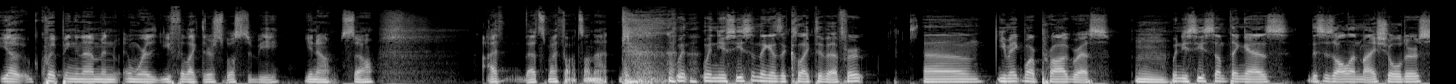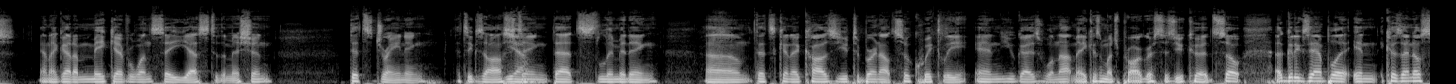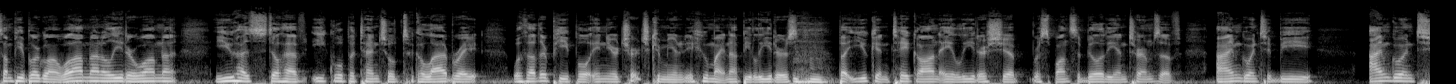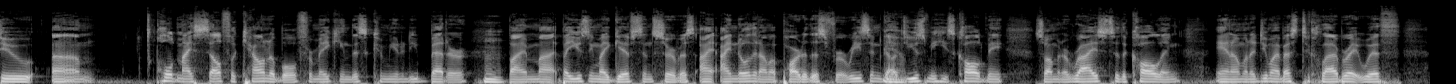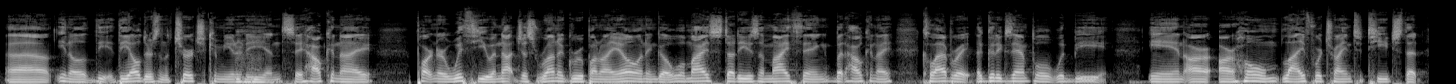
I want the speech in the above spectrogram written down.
you know equipping them and, and where you feel like they're supposed to be you know so i that's my thoughts on that when when you see something as a collective effort, um, you make more progress. When you see something as this is all on my shoulders and I got to make everyone say yes to the mission, that's draining. It's exhausting. That's limiting. Um, that's going to cause you to burn out so quickly, and you guys will not make as much progress as you could. So, a good example in because I know some people are going, "Well, I'm not a leader. Well, I'm not." You has still have equal potential to collaborate with other people in your church community who might not be leaders, but you can take on a leadership responsibility in terms of I'm going to be, I'm going to. Um, hold myself accountable for making this community better by my by using my gifts and service. I, I know that I'm a part of this for a reason. God's Yeah. used me, He's called me, so I'm going to rise to the calling, and I'm going to do my best to collaborate with, uh, you know, the the elders in the church community, and say how can I partner with you and not just run a group on my own and go, well, my studies are my thing, but how can I collaborate? A good example would be in our our home life. We're trying to teach that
